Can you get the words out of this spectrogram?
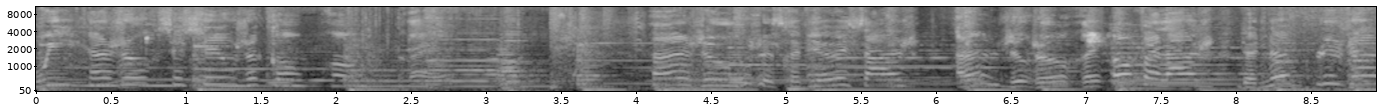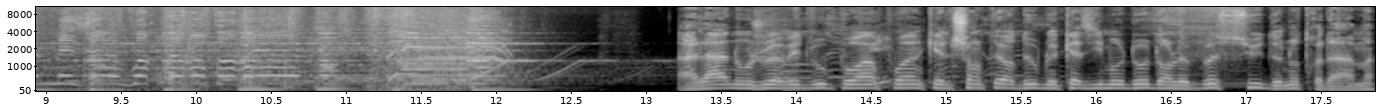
Oui, un jour, c'est sûr, je comprendrai. Un jour, je serai vieux et sage. Un jour, j'aurai enfin l'âge de ne plus jamais avoir peur en forêt. Alan, on joue avec vous pour un point. Quel chanteur double Quasimodo dans le bossu de Notre-Dame?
